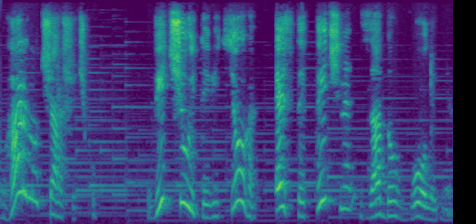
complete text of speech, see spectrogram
В гарну чашечку. Відчуйте від цього естетичне задоволення.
